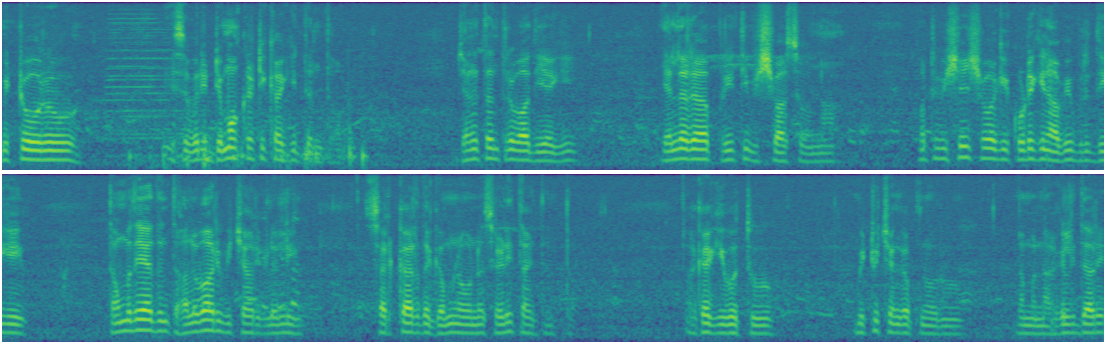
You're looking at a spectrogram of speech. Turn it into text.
ಮಿಟ್ಟು ಅವರು ಇಸ್ ಎ ವೆರಿ ಡೆಮೋಕ್ರೆಟಿಕ್ ಆಗಿದ್ದಂಥವ್ರು ಜನತಂತ್ರವಾದಿಯಾಗಿ ಎಲ್ಲರ ಪ್ರೀತಿ ವಿಶ್ವಾಸವನ್ನು ಮತ್ತು ವಿಶೇಷವಾಗಿ ಕೊಡಗಿನ ಅಭಿವೃದ್ಧಿಗೆ ತಮ್ಮದೇ ಆದಂಥ ಹಲವಾರು ವಿಚಾರಗಳಲ್ಲಿ ಸರ್ಕಾರದ ಗಮನವನ್ನು ಸೆಳೀತಾ ಇದ್ದಂಥ ಹಾಗಾಗಿ ಇವತ್ತು ಮಿಟ್ಟು ಚಂಗಪ್ಪನವರು ನಮ್ಮನ್ನು ಅಗಲಿದ್ದಾರೆ.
